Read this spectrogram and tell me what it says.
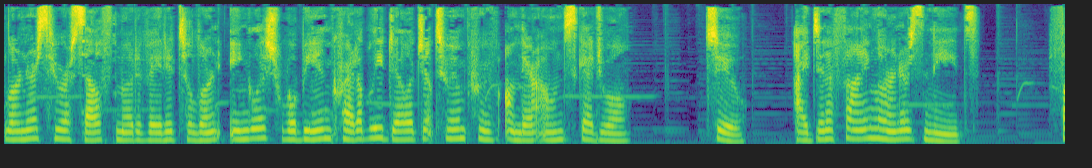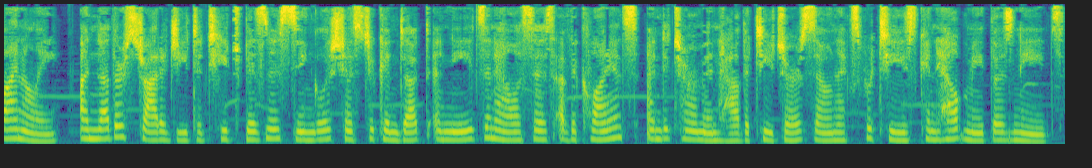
learners who are self motivated to learn English will be incredibly diligent to improve on their own schedule. 2. Identifying learners' needs. Finally, another strategy to teach business English is to conduct a needs analysis of the clients and determine how the teacher's own expertise can help meet those needs.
